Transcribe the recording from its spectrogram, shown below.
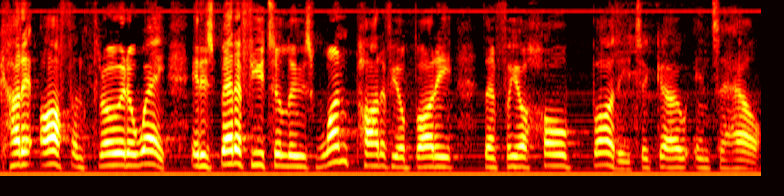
cut it off and throw it away. It is better for you to lose one part of your body than for your whole body to go into hell.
